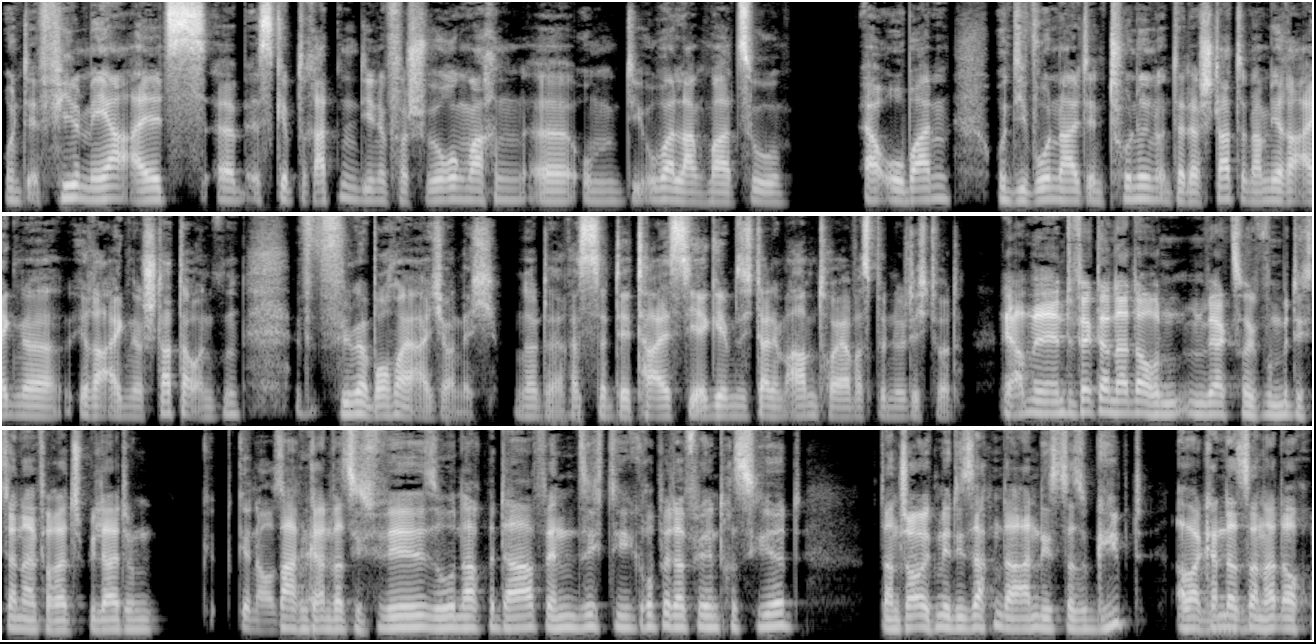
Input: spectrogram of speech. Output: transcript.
Und viel mehr als äh, es gibt Ratten, die eine Verschwörung machen, äh, um die Oberlangmar zu erobern und die wohnen halt in Tunneln unter der Stadt und haben ihre eigene ihre eigene Stadt da unten. Viel mehr braucht man ja eigentlich auch nicht. Ne? Der Rest der Details, die ergeben sich dann im Abenteuer, was benötigt wird. Ja, aber im Endeffekt dann halt auch ein, Werkzeug, womit ich dann einfach als Spielleitung Genauso, machen kann, was ich will, so nach Bedarf, wenn sich die Gruppe dafür interessiert. Dann schaue ich mir die Sachen da an, die es da so gibt aber kann das mhm. dann halt auch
